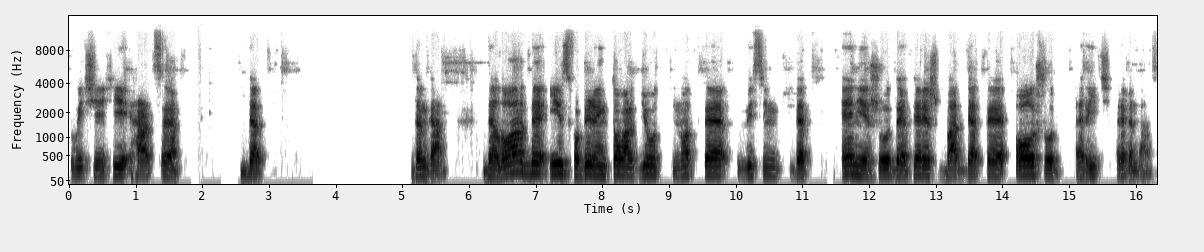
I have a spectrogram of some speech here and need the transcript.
which he hurts uh, that than God the Lord is forbearing toward you, not uh, wishing that any should perish, but that uh, all should reach repentance.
